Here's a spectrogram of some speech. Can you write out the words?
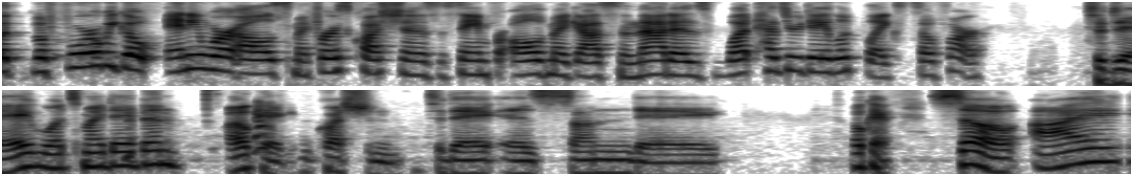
But before we go anywhere else, my first question is the same for all of my guests, and that is what has your day looked like so far? Today, what's my day been? Okay, yeah. good question. Today is Sunday. Okay, so I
